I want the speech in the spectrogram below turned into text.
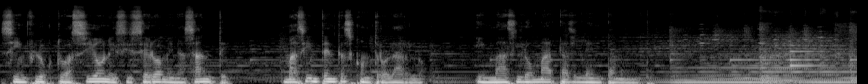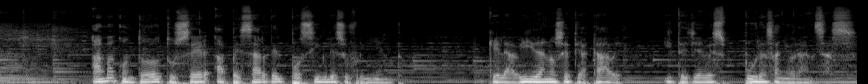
sin fluctuaciones y cero amenazante, más intentas controlarlo y más lo matas lentamente. Ama con todo tu ser a pesar del posible sufrimiento. Que la vida no se te acabe y te lleves puras añoranzas.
